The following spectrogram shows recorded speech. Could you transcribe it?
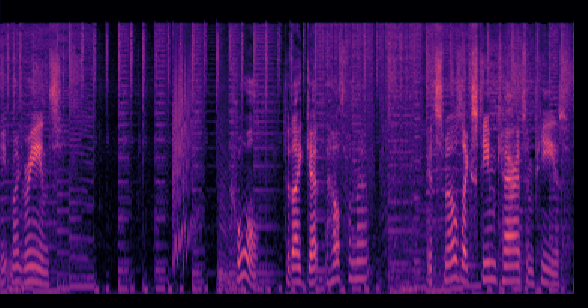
Eat my greens. Cool. Did I get health from that? It smells like steamed carrots and peas.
